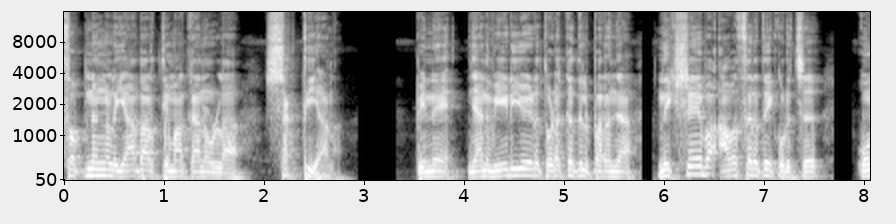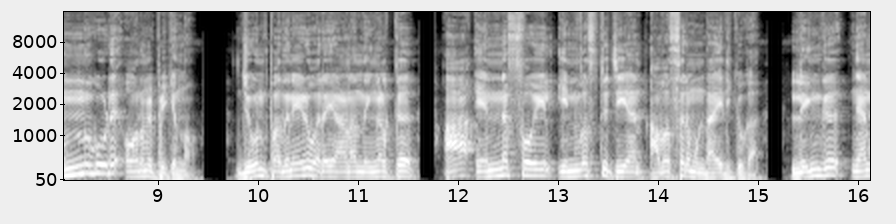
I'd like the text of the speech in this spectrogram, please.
സ്വപ്നങ്ങൾ യാഥാർത്ഥ്യമാക്കാനുള്ള ശക്തിയാണ്. പിന്നെ ഞാൻ വീഡിയോയുടെ തുടക്കത്തിൽ പറഞ്ഞ നിക്ഷേപ അവസരത്തെക്കുറിച്ച് ഒന്നുകൂടെ ഓർമ്മിപ്പിക്കുന്നു. ജൂൺ പതിനേഴ് വരെയാണ് നിങ്ങൾക്ക് ആ എൻ എഫ് ഒയിൽ ഇൻവെസ്റ്റ് ചെയ്യാൻ അവസരമുണ്ടായിരിക്കുക. ലിങ്ക് ഞാൻ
